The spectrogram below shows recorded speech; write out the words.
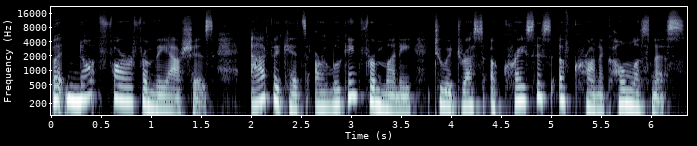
But not far from the ashes, advocates are looking for money to address a crisis of chronic homelessness.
